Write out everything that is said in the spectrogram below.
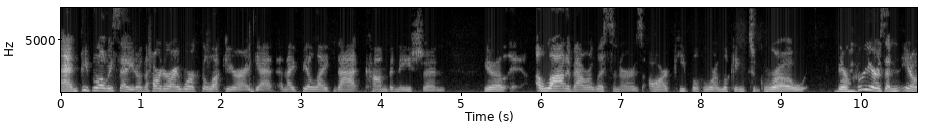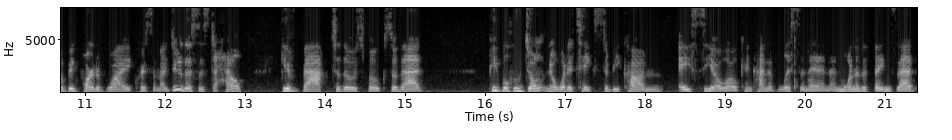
and people always say, you know, the harder I work, the luckier I get. And I feel like that combination, you know, a lot of our listeners are people who are looking to grow their careers. And, you know, a big part of why Chris and I do this is to help give back to those folks so that people who don't know what it takes to become a COO can kind of listen in. And one of the things that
